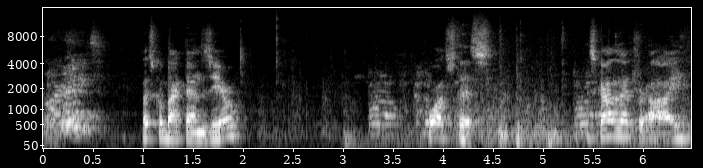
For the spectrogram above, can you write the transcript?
Alright. Let's go back down to 0. Watch this. It's got a letter I.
